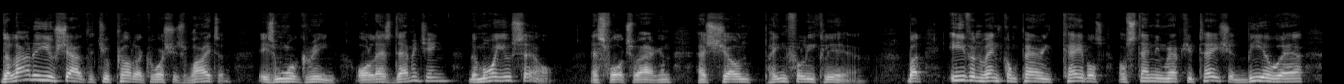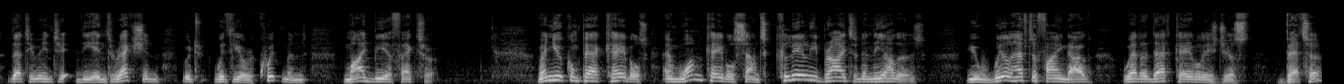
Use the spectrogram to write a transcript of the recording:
The louder you shout that your product washes whiter, is more green or less damaging, the more you sell, as Volkswagen has shown painfully clear. But even when comparing cables of standing reputation, be aware that the, inter the interaction with, with your equipment might be a factor. When you compare cables and one cable sounds clearly brighter than the others, you will have to find out whether that cable is just better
